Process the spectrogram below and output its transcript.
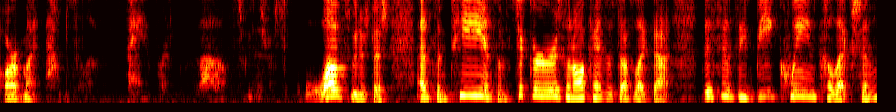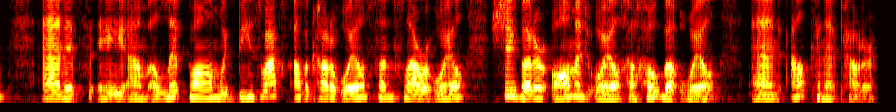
are my absolute favorite. Love Swedish fish. Love Swedish fish. And some tea and some stickers and all kinds of stuff like that. This is the Bee Queen collection. And it's a, um, a lip balm with beeswax, avocado oil, sunflower oil, shea butter, almond oil, jojoba oil, and alkanet powder.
